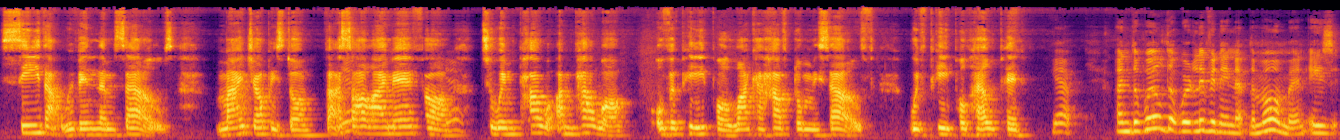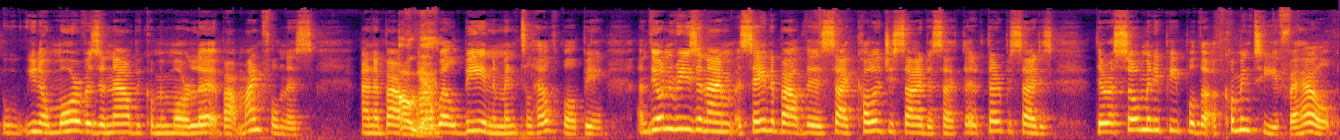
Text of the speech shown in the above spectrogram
see that within themselves my job is done that's yeah. all i'm here for yeah. to empower empower other people like i have done myself with people helping yeah and the world that we're living in at the moment is, you know, more of us are now becoming more alert about mindfulness and about oh, yeah. our well-being and mental health well-being. And the only reason I'm saying about the psychology side, the psychotherapy side, is there are so many people that are coming to you for help,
